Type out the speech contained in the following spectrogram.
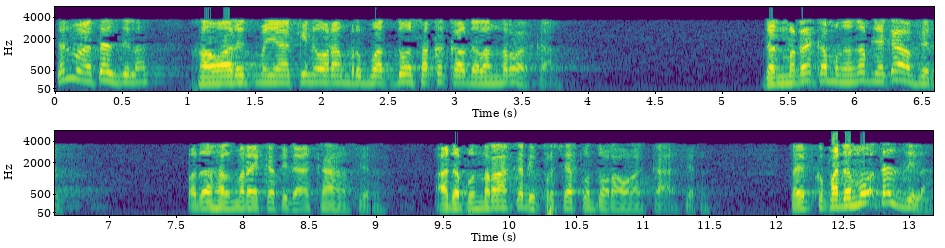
dan mu'tazilah. Khawarij meyakini orang berbuat dosa kekal dalam neraka. Dan mereka menganggapnya kafir. Padahal mereka tidak kafir. Adapun neraka dipersiapkan untuk orang-orang kafir. Tapi kepada Mu'tazilah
